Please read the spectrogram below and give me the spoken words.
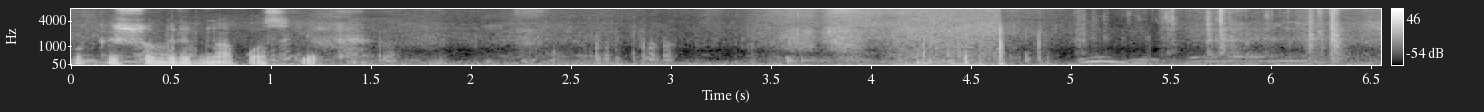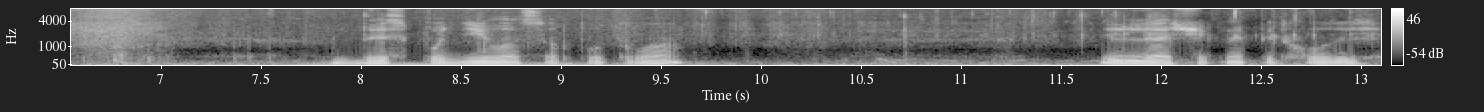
Поки що дрібна плоскірка. Десь поділася плотва. І лящик не підходить.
